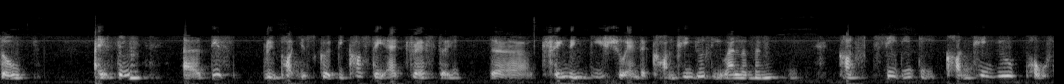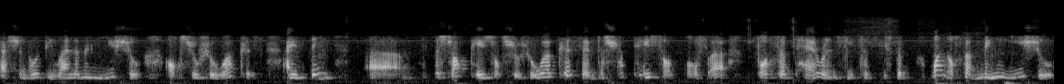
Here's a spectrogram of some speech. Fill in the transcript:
So I think uh, this report is good because they address the, the training issue and the continued development, CPD, continued professional development issue of social workers. I think um, the shortage of social workers and the shortage of, of uh, foster parents is, a, is a, one of the main issues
